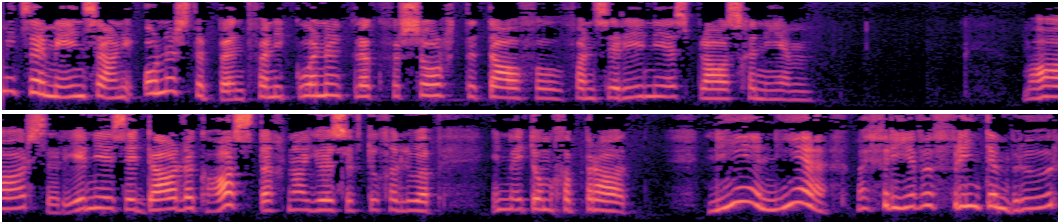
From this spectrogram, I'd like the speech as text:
met sy mense aan die onderste punt van die koninklik verzorgde tafel van Sirenius plaas geneem. Maar Sirenius het dadelijk hastig na Joosef toegeloop en met hom gepraat. Nee, nee, my verhewe vriend en broer,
